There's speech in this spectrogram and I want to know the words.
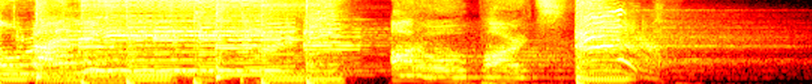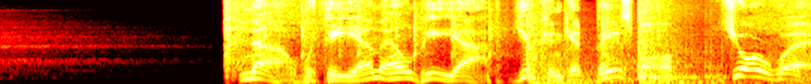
O'Reilly Auto Parts. Now, with the MLB app, you can get baseball your way.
